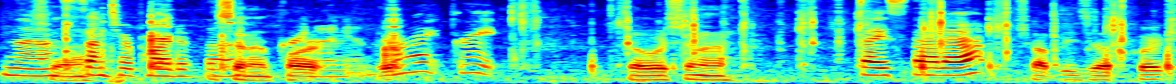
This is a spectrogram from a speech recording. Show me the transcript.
And the So, center part of the, the center part, onion. yep. All right, great. So we're just gonna Dice that up. chop these up quick.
